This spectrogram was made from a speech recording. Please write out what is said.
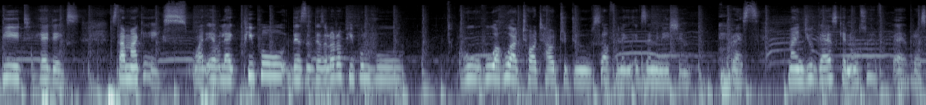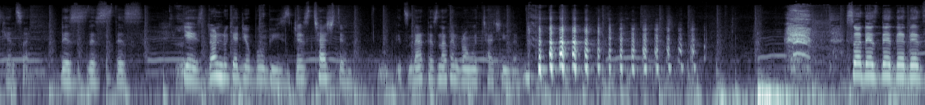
be it headaches stomach aches whatever like people there's there's a lot of people who who who are, who are taught how to do self examination breasts mind you guys can also have uh, breast cancer. There's there's there's yes don't look at your boobies just touch them. It's not there's nothing wrong with touching them. So there's there, there, there's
